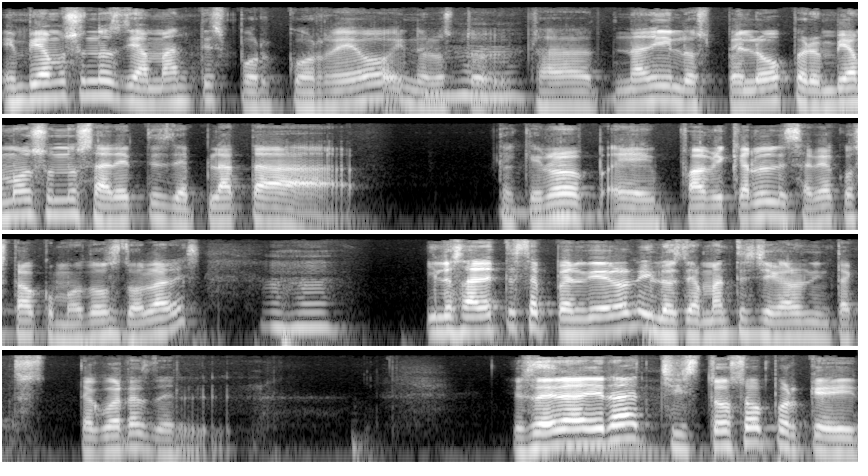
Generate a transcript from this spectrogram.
enviamos unos diamantes por correo y no los o sea, nadie los peló, pero enviamos unos aretes de plata que quiero eh, fabricarlos les había costado como dos dólares. Y los aretes se perdieron y los diamantes llegaron intactos. ¿Te acuerdas del...? O sea, era, era chistoso porque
